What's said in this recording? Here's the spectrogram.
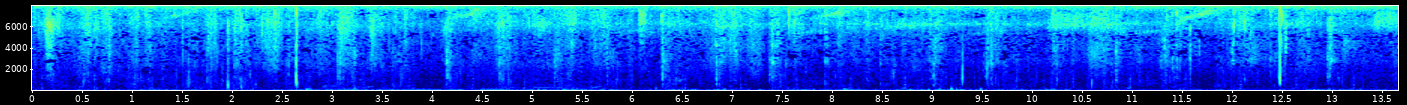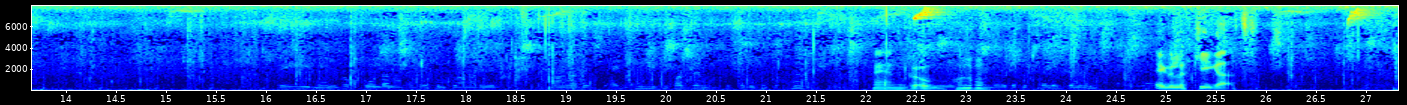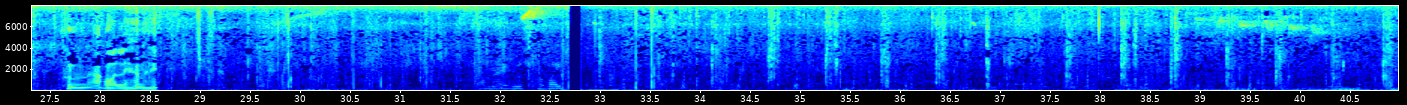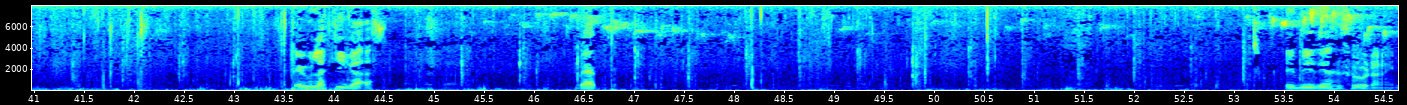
এই ম্যানগ্রোভ বনটা না থাকলে কিন্তু আমাদের বাংলাদেশ একদমই বিপর্যয়ের মধ্যে চলে যেত হ্যাঁ ম্যানগ্রোভ বন আমরা এটাকে স্যালুট জানাই এগুলো কি গাছ কোনো নাম বলে নাই আমরা এগুলো সবাই এগুলা কি গাছ? ব্যাত এই বীজ আছে শুরুটা নেই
